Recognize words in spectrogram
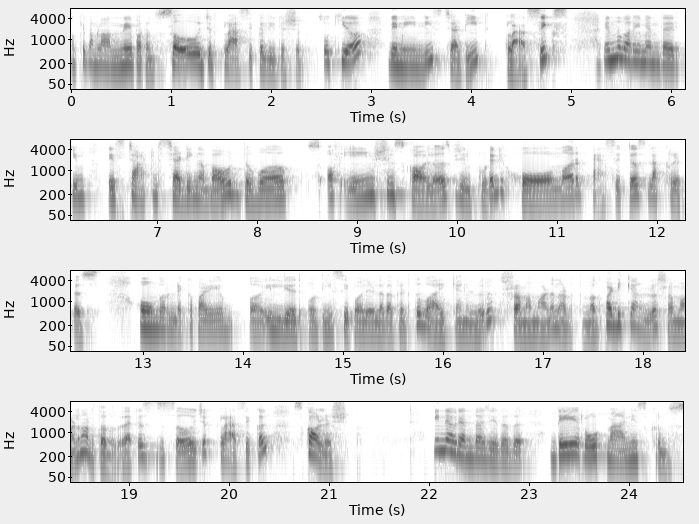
Okay നമ്മൾ അന്നേ പറഞ്ഞു surge of classical leadership so here the mainly studied classics എന്ന് പറയുമ്പോൾ എന്തായിരിക്കും? The started studying about the works of ancient scholars which included Homer Tacitus Lucretius ഹോമറിന്റെ ഒക്കെ പഴയ ഇല്യഡ് ഒഡീസി പോലെയുള്ളതൊക്കെ എടുത്ത് വായിക്കാനുള്ളൊരു ശ്രമമാണ് നടത്തുന്നത് പഠിക്കാനുള്ള ശ്രമമാണ് നടത്തുന്നത്. That is the surge of classical scholarship പിന്നെ അവരെന്താ ചെയ്തത്? They wrote manuscripts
